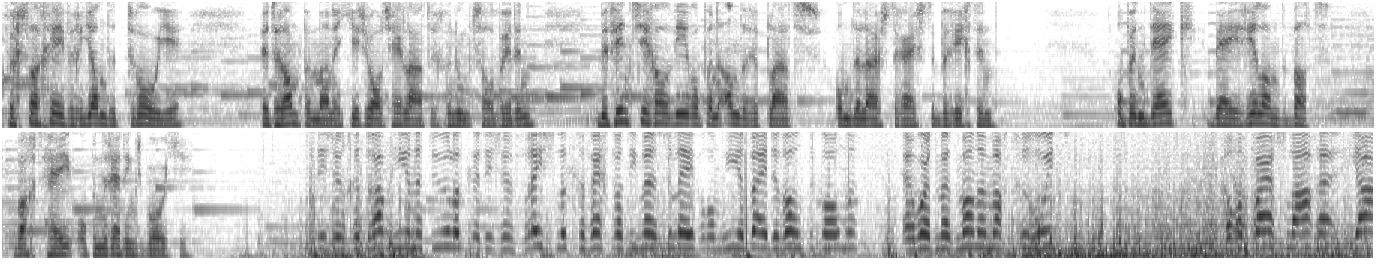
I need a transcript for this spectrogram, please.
Verslaggever Jan de Trooie, het rampenmannetje zoals hij later genoemd zal worden... bevindt zich alweer op een andere plaats om de luisteraars te berichten. Op een dijk bij Rilland Bad wacht hij op een reddingsbootje. Het is een gedrang hier natuurlijk. Het is een vreselijk gevecht wat die mensen leveren om hier bij de wal te komen. Er wordt met mannenmacht geroeid. Nog een paar slagen. Ja,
